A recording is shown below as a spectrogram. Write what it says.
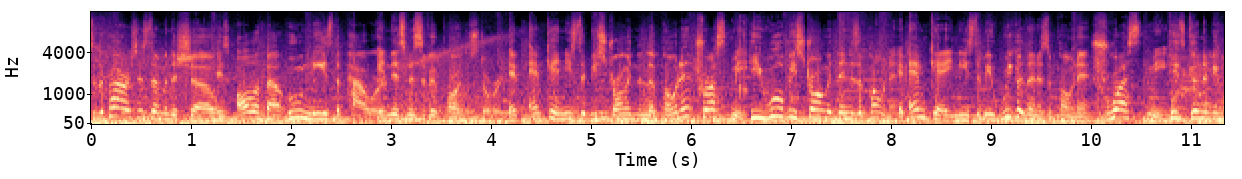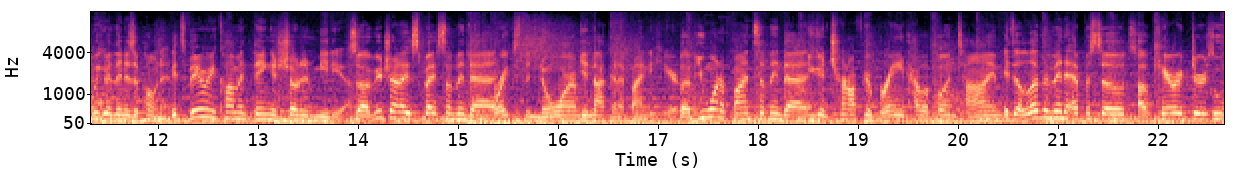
So the power system in the show is all about who needs the power in this specific part of the story. If MK needs to be stronger than the opponent, trust me, he will be stronger than his opponent. If MK needs to be weaker than his opponent, trust me, he's gonna be weaker than his opponent. It's very common thing in shonen media. So if you're trying to expect something that breaks the norm, you're not gonna find it here. But if you want to find something that you can turn off your brain, have a fun time, it's 11 minute episodes of characters who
